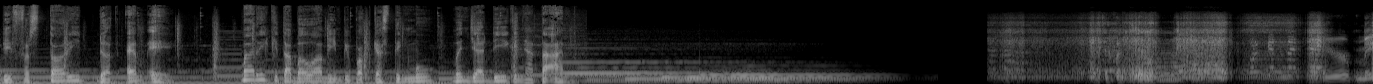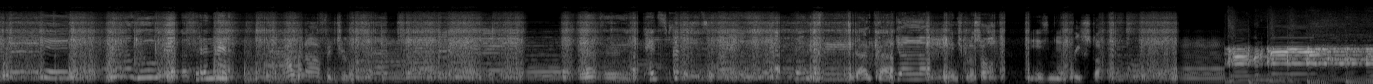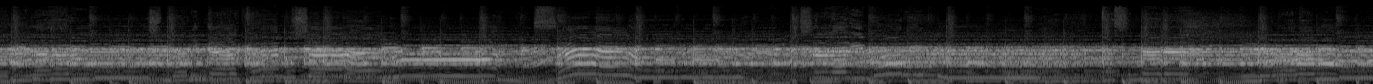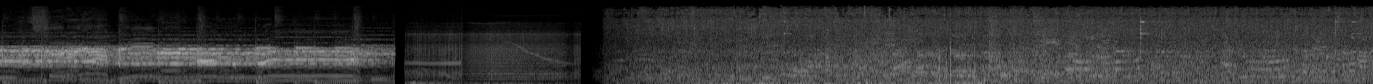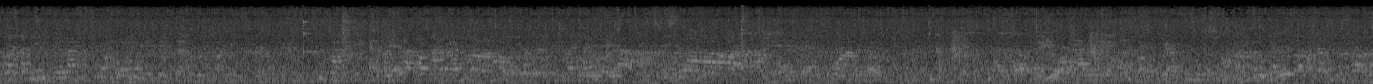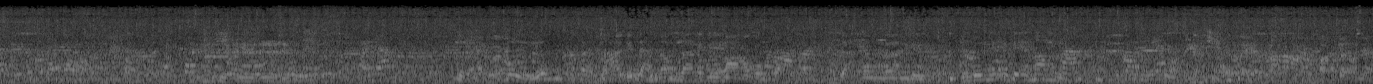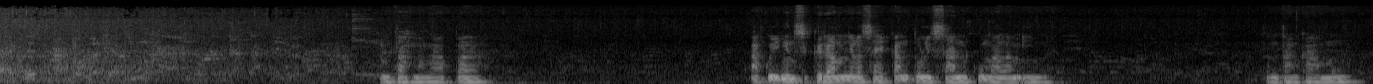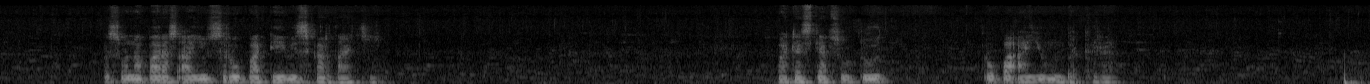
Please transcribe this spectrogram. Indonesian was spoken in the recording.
di firststory.me. Mari kita bawa mimpi podcastingmu menjadi kenyataan. Here, make Entah mengapa, aku ingin segera menyelesaikan tulisanku malam ini tentang kamu. Pesona paras ayu serupa Dewi Sekartaji. Pada setiap sudut, rupa ayumu bergerak.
